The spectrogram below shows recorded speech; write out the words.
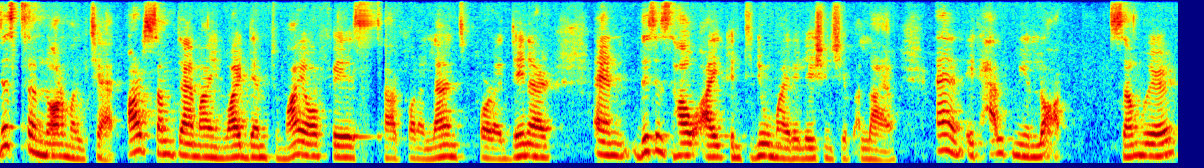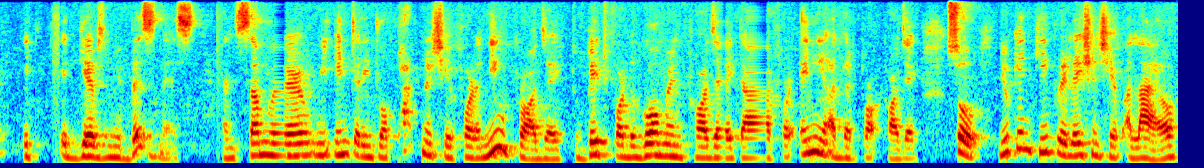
Just a normal chat. Or sometimes I invite them to my office or for a lunch, for a dinner. And this is how I continue my relationship alive. And it helped me a lot. Somewhere it, it gives me business. And somewhere we enter into a partnership for a new project to bid for the government project or for any other pro project. So you can keep relationship alive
